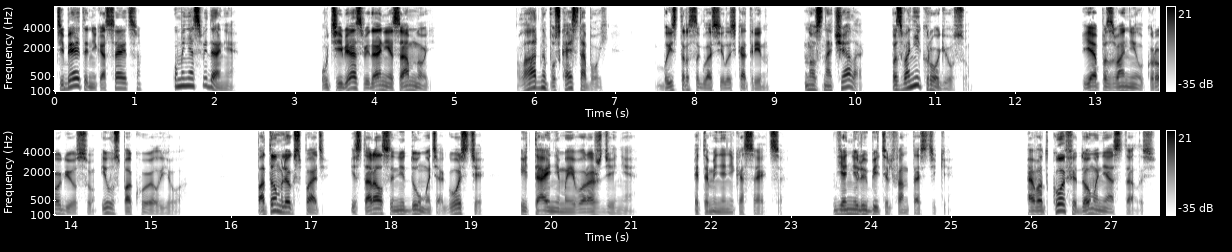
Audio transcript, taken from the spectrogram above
Тебя это не касается. У меня свидание. У тебя свидание со мной. Ладно, пускай с тобой. Быстро согласилась Катрин. Но сначала позвони Крогиусу. Я позвонил Крогиусу и успокоил его. Потом лег спать и старался не думать о госте и тайне моего рождения. Это меня не касается. Я не любитель фантастики. А вот кофе дома не осталось.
